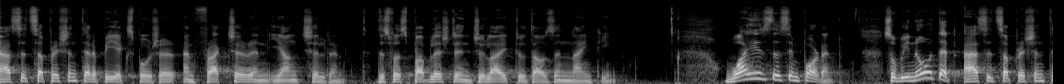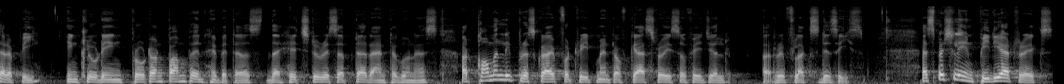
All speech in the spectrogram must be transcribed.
Acid Suppression Therapy Exposure and Fracture in Young Children. This was published in July 2019. Why is this important? So, we know that acid suppression therapy, including proton pump inhibitors, the H2 receptor antagonists, are commonly prescribed for treatment of gastroesophageal uh, reflux disease. Especially in pediatrics,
